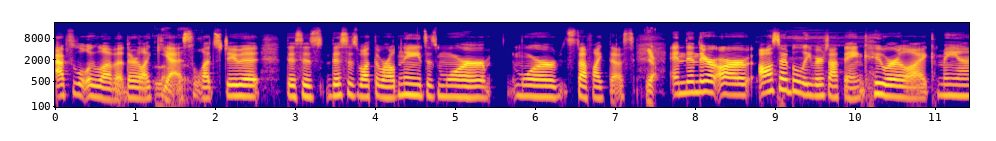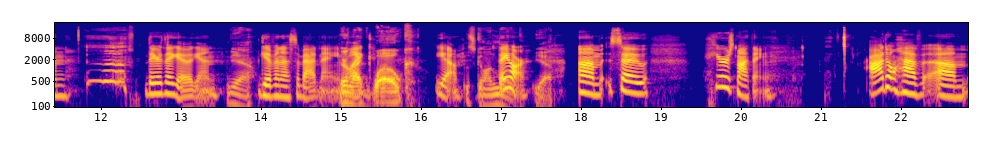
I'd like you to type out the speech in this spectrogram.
absolutely love it. They're like, yes, let's do it. This is this is what the world needs is more more stuff like this. Yeah. And then there are also believers, I think, who are like, man, there they go again, Yeah. giving us a bad name. They're like, woke. yeah. It's gone. They are. Yeah. Um, so here's my thing. I don't have um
